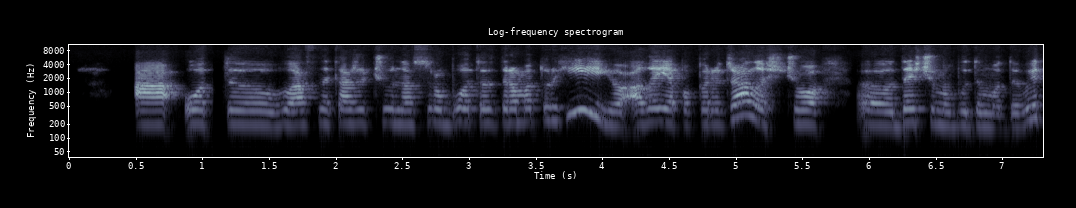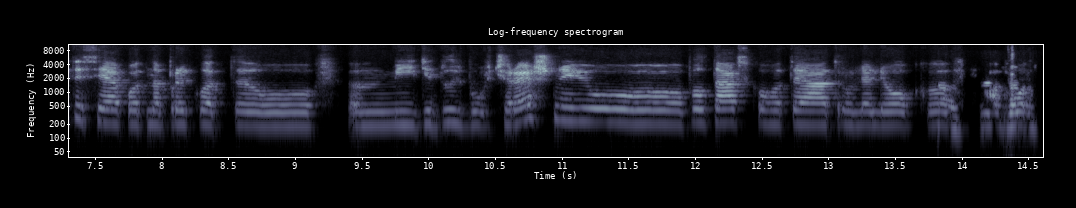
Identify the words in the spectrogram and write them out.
А от, е, власне кажучи, у нас робота з драматургією, але я попереджала, що е, дещо ми будемо дивитися, як, от, наприклад, е, мій дідусь був черешнею Полтавського театру ляльок, або.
